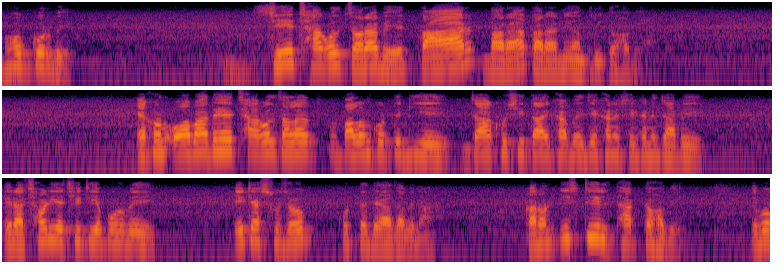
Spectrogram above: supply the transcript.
ভোগ করবে? যে ছাগল চড়াবে তার দ্বারা তারা নিয়ন্ত্রিত হবে। এখন অবাধে ছাগল চালা, পালন করতে গিয়ে যা খুশি তাই খাবে, যেখানে সেখানে যাবে, এরা ছড়িয়ে ছিটিয়ে পড়বে, এটা সুযোগ করতে দেয়া যাবে না। কারণ স্টিল থাকতে হবে। এবং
